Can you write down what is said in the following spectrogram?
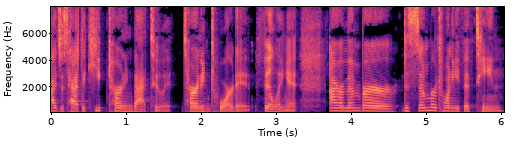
I just had to keep turning back to it, turning toward it, feeling it. I remember December 2015,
